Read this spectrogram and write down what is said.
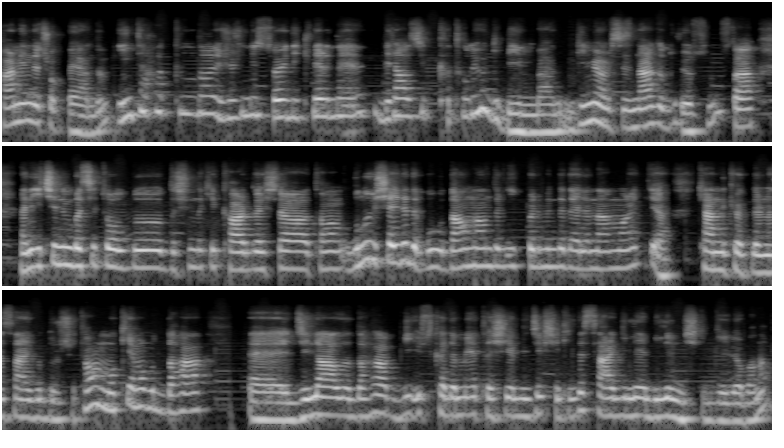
Carmen'i de çok beğendim. Inti hakkında jürinin söylediklerine birazcık katılıyor gibiyim ben. Bilmiyorum siz nerede duruyorsunuz da hani içinin basit olduğu, dışındaki kargaşa tamam. Bunu şeyde de bu Down Under'ın ilk bölümünde de elenen vardı ya. Kendi köklerine saygı duruşu. Tamam okey ama bu daha e, cilalı, daha bir üst kademeye taşıyabilecek şekilde sergileyebilirmiş gibi geliyor bana.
